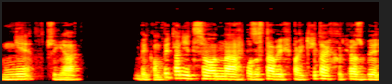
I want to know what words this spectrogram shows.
nie sprzyja bykom. Pytanie, co na pozostałych parkietach, chociażby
